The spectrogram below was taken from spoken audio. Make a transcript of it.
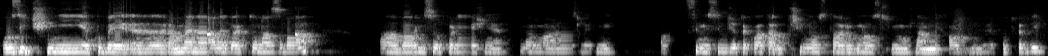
poziční jakoby, eh, ramena, nebo jak to nazvat. A bavím se úplně běžně, normálně s lidmi. A si myslím, že taková ta upřímnost, ta rovnost, možná Michal může potvrdit,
